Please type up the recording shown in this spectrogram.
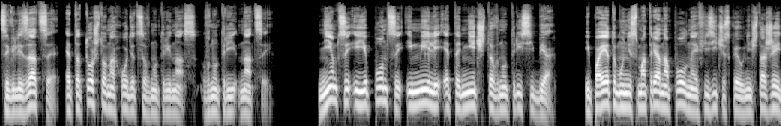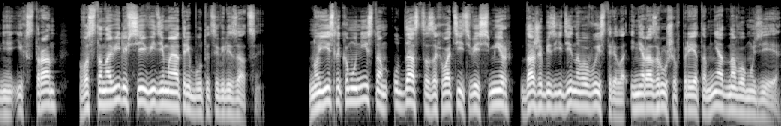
Цивилизация – это то, что находится внутри нас, внутри нации. Немцы и японцы имели это нечто внутри себя, и поэтому, несмотря на полное физическое уничтожение их стран, восстановили все видимые атрибуты цивилизации. Но если коммунистам удастся захватить весь мир даже без единого выстрела и не разрушив при этом ни одного музея,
